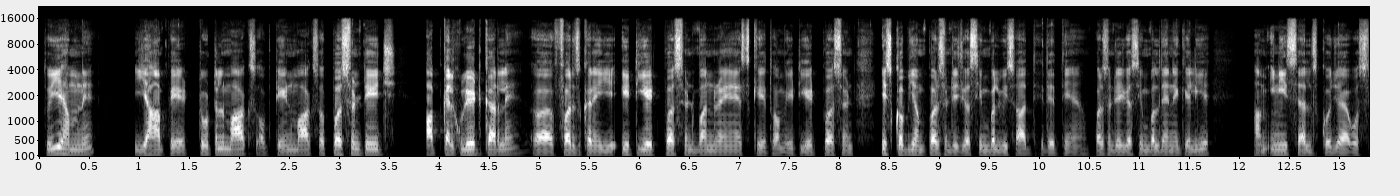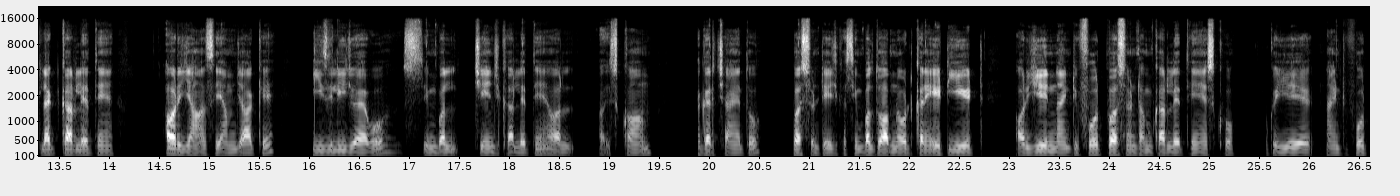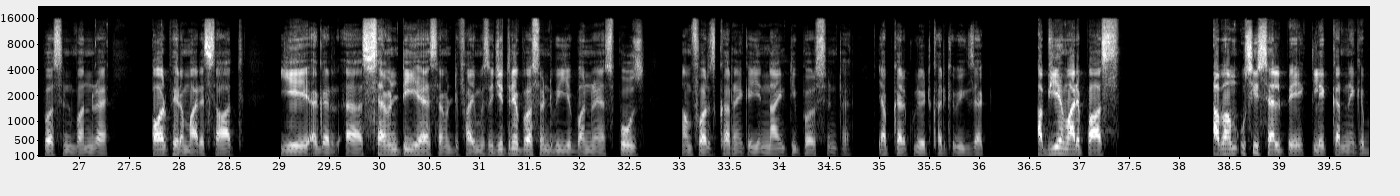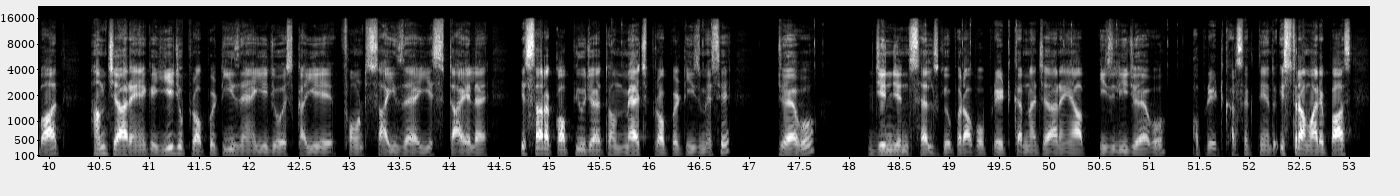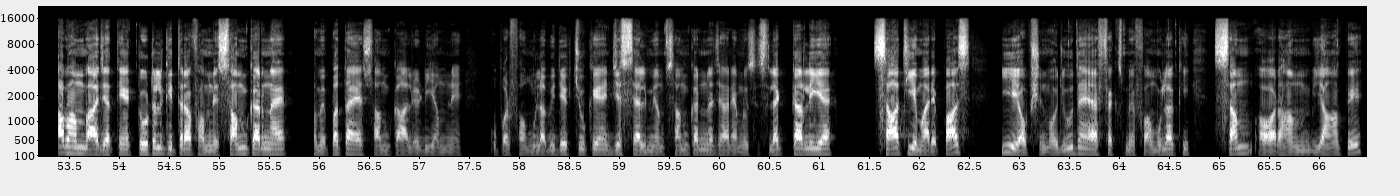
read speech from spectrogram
तो ये हमने यहाँ पे टोटल मार्क्स ऑप्टेन मार्क्स और परसेंटेज आप कैलकुलेट कर लें फ़र्ज़ करें ये 88 परसेंट बन रहे हैं इसके तो हम 88 परसेंट इसको भी हम परसेंटेज का सिंबल भी साथ दे देते हैं। परसेंटेज का सिंबल देने के लिए हम इन्हीं सेल्स को जो है वो सिलेक्ट कर लेते हैं और यहाँ से हम जाके ईज़िली जो है वो सिंबल चेंज कर लेते हैं और इसको हम अगर चाहें तो परसेंटेज का सिंबल तो आप नोट करें एटी और ये नाइन्टी परसेंट हम कर लेते हैं इसको, क्योंकि ये नाइन्टी परसेंट बन रहा है। और फिर हमारे साथ ये अगर सेवेंटी है सेवेंटी फाइव में से जितने परसेंट भी ये बन रहे हैं सपोज़ हम फ़र्ज़ कर रहे हैं कि ये नाइन्टी परसेंट है, या आप कैलकुलेट करके भी एग्जैक्ट अब ये हमारे पास अब हम उसी सेल पे क्लिक करने के बाद हम चाह रहे हैं कि ये जो प्रॉपर्टीज़ हैं, ये जो इसका ये फ़ॉन्ट साइज़ है, ये स्टाइल है, ये सारा कॉपी हो जाए तो हम मैच प्रॉपर्टीज़ में से जो है वो जिन जिन सेल्स के ऊपर आप ऑपरेट करना चाह रहे हैं, आप इजीली जो है वो ऑपरेट कर सकते हैं। तो इस तरह हमारे पास अब हम आ जाते हैं टोटल की तरफ़ हमने सम करना है। हमें पता है सम का ऑलरेडी हमने ऊपर फार्मूला भी देख चुके हैं, जिस सेल में हम सम करना चाह रहे हैं, हमने उसे सेलेक्ट कर लिया है। साथ ही हमारे पास ये ऑप्शन मौजूद है एफ़ एक्स में फार्मूला की। सम और हम यहाँ पे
